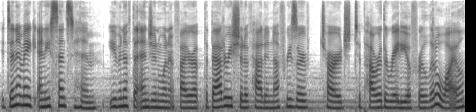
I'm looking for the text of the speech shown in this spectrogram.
It didn't make any sense to him. Even if the engine wouldn't fire up, the battery should have had enough reserve charge to power the radio for a little while.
